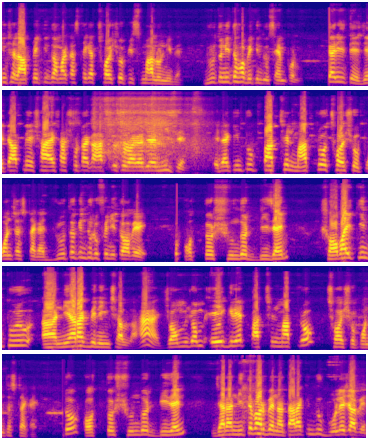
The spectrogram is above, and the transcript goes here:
ইনশাল্লাহ আপনি কিন্তু আমার কাছ থেকে ছয়শো পিস মালও নেবেন। দ্রুত নিতে হবে কিন্তু স্যাম্পল গাড়িতে যেটা আপনি সাড়ে সাতশো টাকা, আটশোশো টাকা দিয়ে নিছেন, এটা কিন্তু পাচ্ছেন মাত্র ছয়শো পঞ্চাশ টাকায়। দ্রুত কিন্তু লুফে নিতে হবে। কত সুন্দর ডিজাইন সবাই কিন্তু নিয়ে রাখবেন ইনশাল্লাহ হ্যাঁ? জমজম এ গ্রেড পাচ্ছেন মাত্র ছয়শো পঞ্চাশ টাকায়। তো কত সুন্দর ডিজাইন যারা নিতে পারবে না, তারা কিন্তু বলে যাবেন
